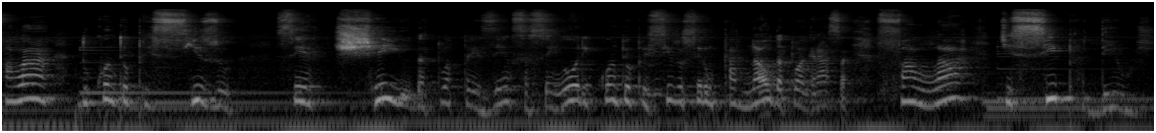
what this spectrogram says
falar do quanto eu preciso ser cheio da tua presença, Senhor, e quanto eu preciso ser um canal da tua graça, falar de si para Deus,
